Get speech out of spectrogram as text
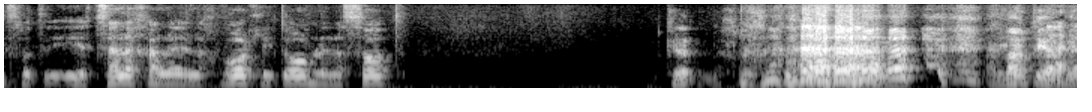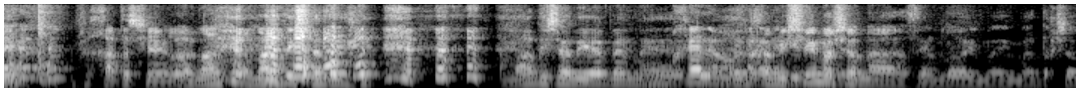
זאת אומרת, יצא לך לחוות, לטעום, לנסות. כן, בהחלט. אמרתי, אני... אחת השאלות. אמרתי, שאני, אמרתי שאני אהיה בן, אה, מומחה לאוכל, בן אני 50 אגיד השנה, אז אם לא, אם, אם עד עכשיו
